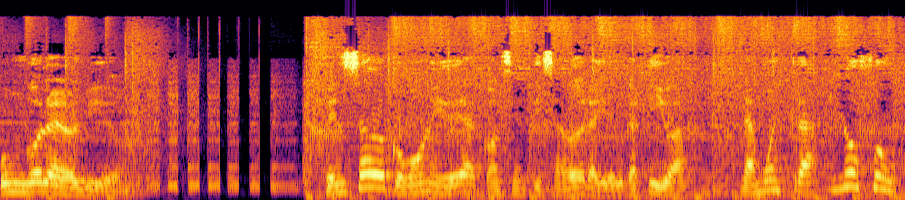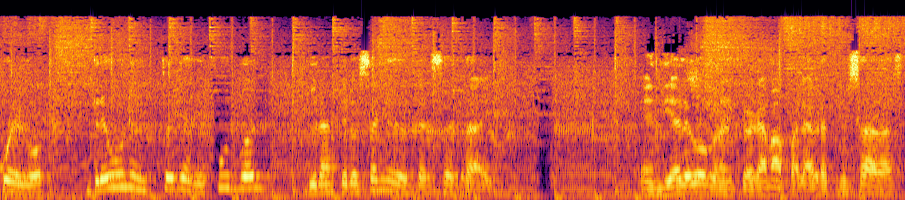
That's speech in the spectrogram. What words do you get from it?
Un gol al olvido. Pensado como una idea concientizadora y educativa, la muestra No fue un juego reúne historias de fútbol durante los años del Tercer Reich. En diálogo con el programa Palabras Cruzadas,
